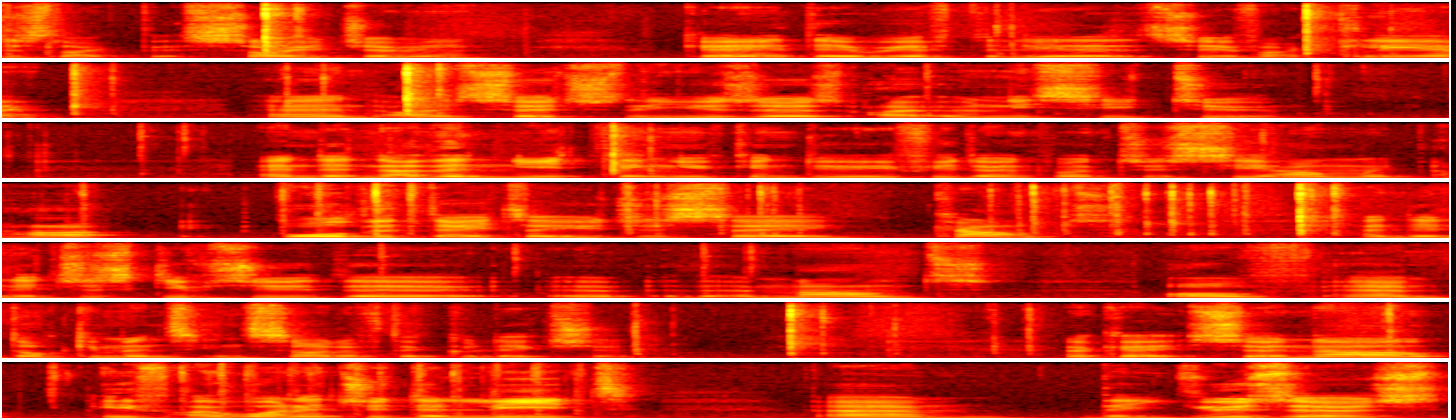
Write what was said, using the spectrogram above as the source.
just like this. Sorry Jimmy. Okay there we have deleted so if I clear and I search the users I only see two. And another neat thing you can do if you don't want to see how, how all the data you just say count. And then it just gives you the, uh, the amount of um, documents inside of the collection. Okay so now if I wanted to delete um, the users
